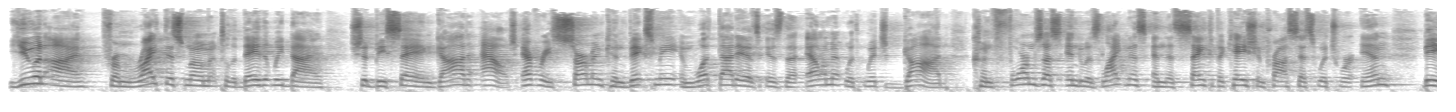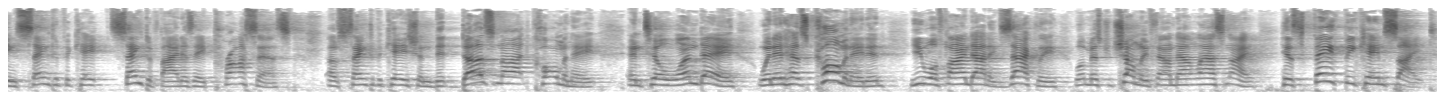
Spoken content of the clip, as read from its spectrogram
You and I, from right this moment till the day that we die, should be saying, God, ouch. Every sermon convicts me, and what that is, is the element with which God conforms us into his likeness and the sanctification process which we're in. Being sanctified is a process of sanctification that does not culminate until one day when it has culminated, you will find out exactly what Mr. Chumley found out last night. His faith became sight.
